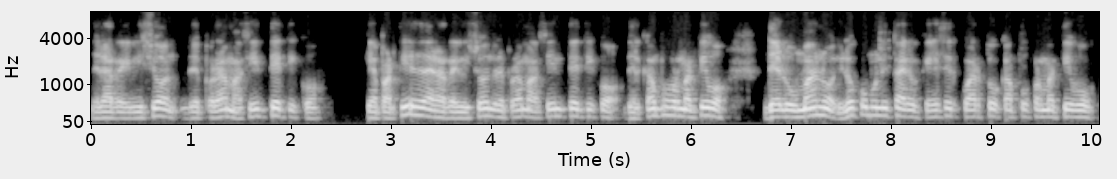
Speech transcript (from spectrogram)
de la revisión del programa sintético, que a partir de la revisión del programa sintético del campo formativo de lo humano y lo comunitario, que es el cuarto campo formativo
